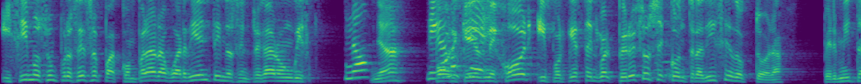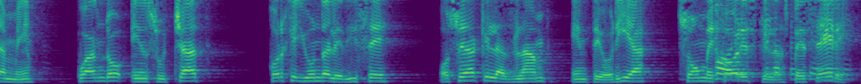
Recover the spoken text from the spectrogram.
hicimos un proceso para comprar aguardiente y nos entregaron whisky. No. ¿Ya? Digamos porque que- es mejor y porque está igual. Pero eso se contradice, doctora, permítame, cuando en su chat Jorge Yunda le dice, o sea que las LAMP, en teoría, son mejores que las PCR.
